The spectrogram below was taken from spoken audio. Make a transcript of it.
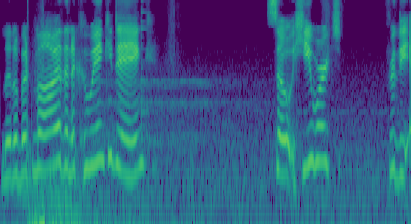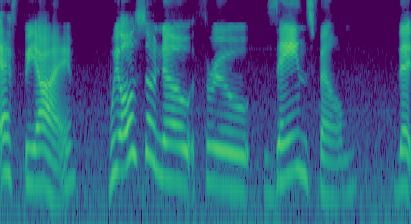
little bit more than a coinky dink. So he worked for the FBI. We also know through Zane's film that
